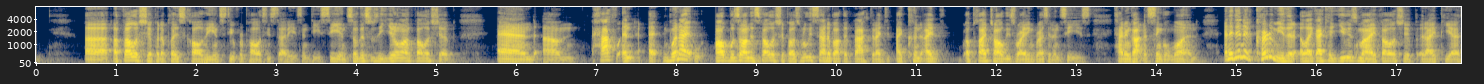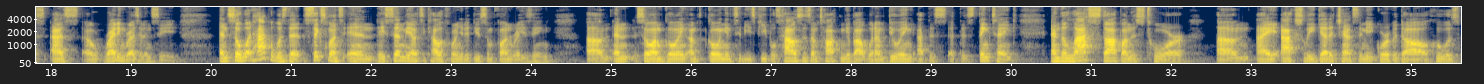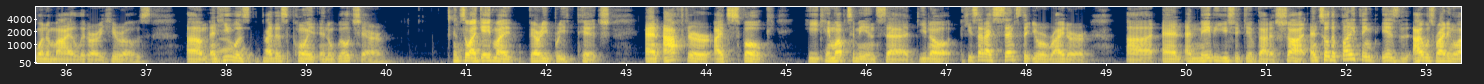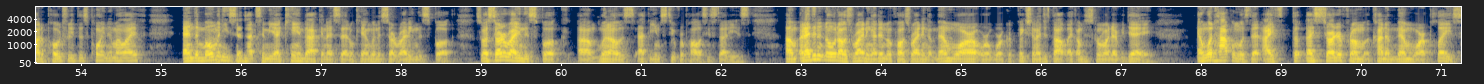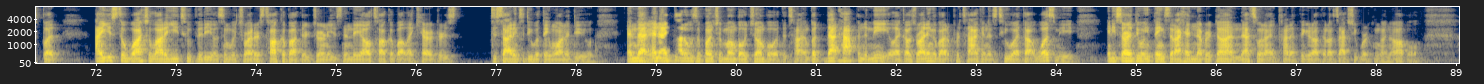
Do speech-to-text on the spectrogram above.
uh, a fellowship at a place called the Institute for Policy Studies in DC, and so this was a year long fellowship. And um, half and uh, when I, I was on this fellowship, I was really sad about the fact that I, I couldn't I applied to all these writing residencies, hadn't gotten a single one. And it didn't occur to me that like I could use my fellowship at IPS as a writing residency. And so what happened was that six months in, they send me out to California to do some fundraising. Um, and so I'm going, I'm going into these people's houses. I'm talking about what I'm doing at this at this think tank. And the last stop on this tour, um, I actually get a chance to meet Gore Vidal, who was one of my literary heroes. Um, wow. And he was by this point in a wheelchair. And so I gave my very brief pitch. And after I spoke, he came up to me and said, you know, he said, I sense that you're a writer. Uh, and and maybe you should give that a shot. And so the funny thing is I was writing a lot of poetry at this point in my life, and the moment he said that to me, I came back and I said, okay, I'm going to start writing this book. So I started writing this book um, when I was at the Institute for Policy Studies, um, and I didn't know what I was writing. I didn't know if I was writing a memoir or a work of fiction. I just thought like I'm just going to write every day. And what happened was that I th- I started from a kind of memoir place, but I used to watch a lot of YouTube videos in which writers talk about their journeys, and they all talk about like characters deciding to do what they want to do, and that right. and I thought it was a bunch of mumbo jumbo at the time, but that happened to me. Like I was writing about a protagonist who I thought was me, and he started doing things that I had never done. That's when I kind of figured out that I was actually working on a novel.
